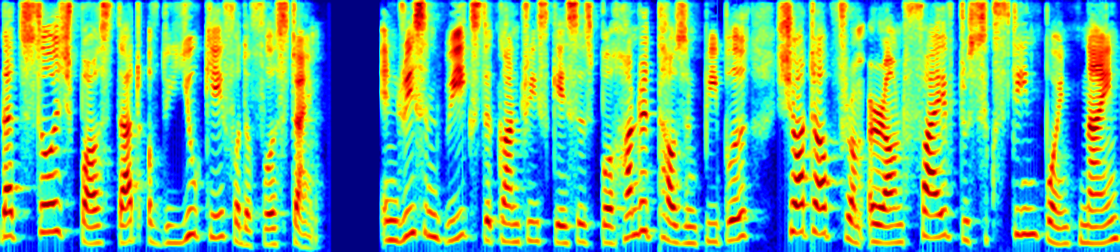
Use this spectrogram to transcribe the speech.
that surged past that of the UK for the first time. In recent weeks, the country's cases per 100,000 people shot up from around 5 to 16.9,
